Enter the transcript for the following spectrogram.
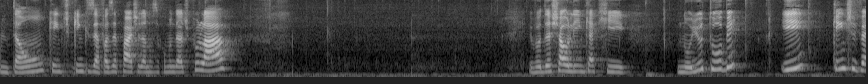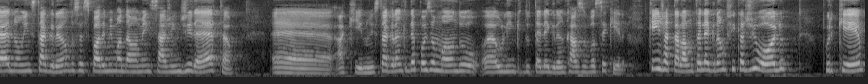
Então, quem, quem quiser fazer parte da nossa comunidade por lá, eu vou deixar o link aqui no YouTube e quem tiver no Instagram, vocês podem me mandar uma mensagem direta é, aqui no Instagram, que depois eu mando é, o link do Telegram, caso você queira. Quem já tá lá no Telegram, fica de olho, porque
